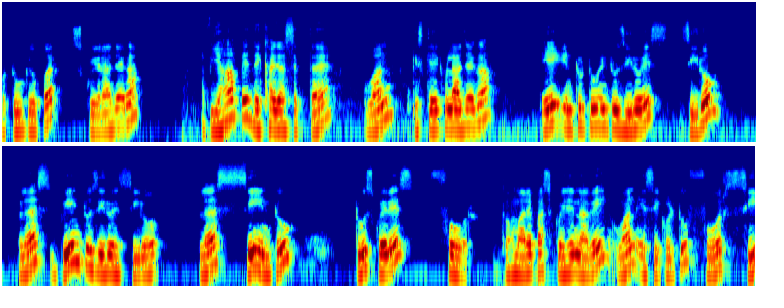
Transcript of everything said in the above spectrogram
और टू के ऊपर स्क्वेयर आ जाएगा। अब यहाँ पे देखा जा सकता है वन किसके इक्वल आ जाएगा? A into two into zero is zero plus b into zero is zero plus c into two square is four तो हमारे पास इक्वेशन आ गई। One is equal to four c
